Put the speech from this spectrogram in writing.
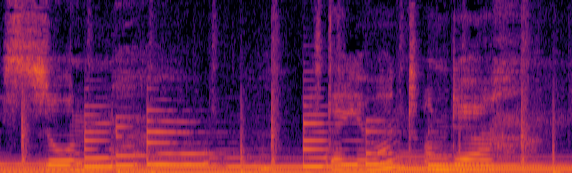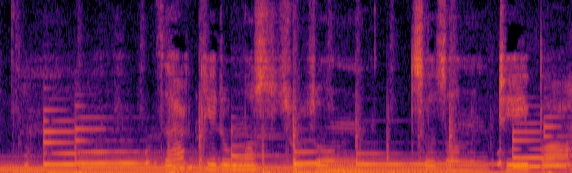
so ein. Ist da jemand und der sagt dir, du musst zu so einem, zu so einem Teebar.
